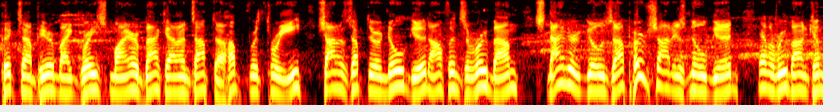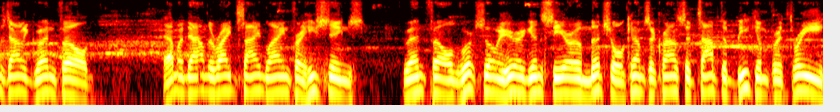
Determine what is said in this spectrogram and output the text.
Picked up here by Grace Meyer. Back out on top to Hupp for three. Shot is up there, no good. Offensive rebound. Snyder goes up. Her shot is no good. And the rebound comes down to Grenfell. Emma down the right sideline for Hastings. Grenfell works over here against Sierra Mitchell. Comes across the top to Beacom for three.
